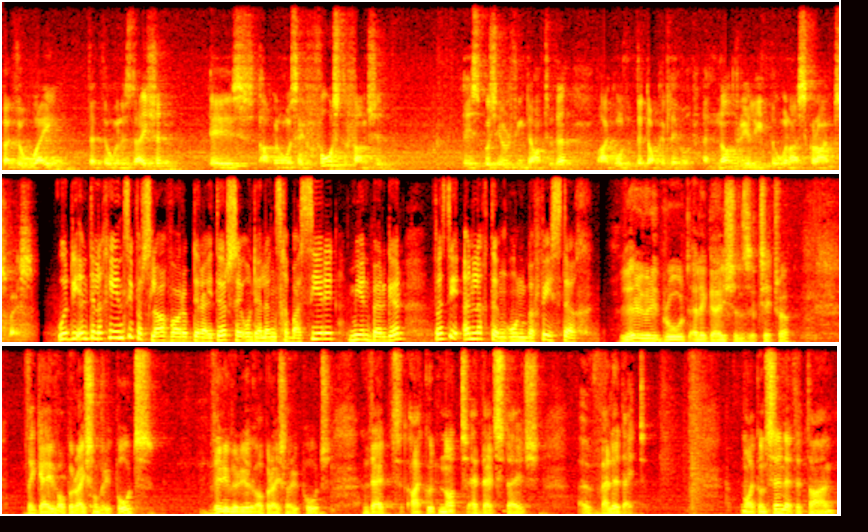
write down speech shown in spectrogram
But the way that the organisation is, I can almost say, forced to function, is push everything down to the, I call it the docket level, and not really the organised crime space. Oor die intelligensieverslag waarop die Reiter sy onthullings gebaseer het, meen Burger, was die inligting onbevestig. Very, very broad allegations, etc. They gave operational reports, very, very operational reports, that I could not at that stage uh, validate. My concern at the time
